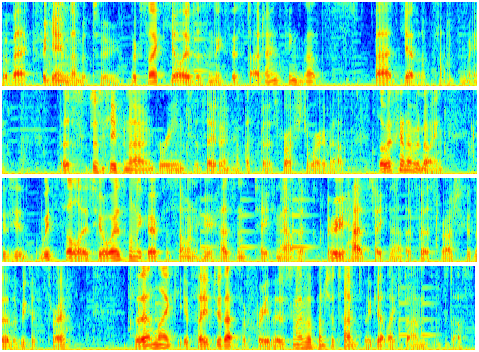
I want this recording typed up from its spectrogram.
we're back for game number two. Looks like yellow doesn't exist. I don't think that's bad. Yeah, that's fine for me. Let's just keep an eye on green because they don't have the first rush to worry about. It's always kind of annoying because with solos, you always want to go for someone who hasn't taken out the who has taken out the first rush because they're the biggest threat. But then, like, if they do that for free, they're just gonna have a bunch of time to get like diamonds and stuff.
